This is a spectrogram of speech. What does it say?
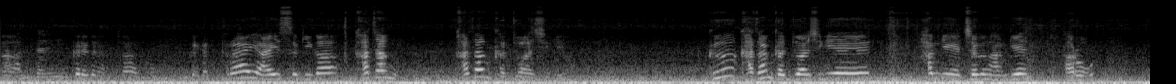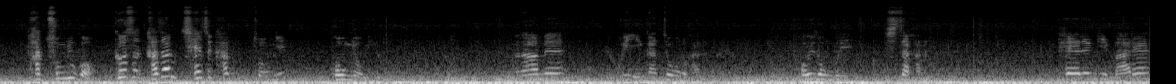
아, 안 달리는 그래 그래 자, 그러니까 트라이 아이스기가 가장 가장 건조한 시기요. 그 가장 건조한 시기에 환경에 적응한 게 바로 파충류고 그것은 가장 최적한 종이 공룡이요. 그 다음에 우리 인간 쪽으로 가는 거예요. 포유동물이 시작하는 거예요. 폐렴기 말에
